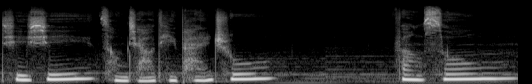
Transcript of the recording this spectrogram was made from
气息从脚底排出。放松，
